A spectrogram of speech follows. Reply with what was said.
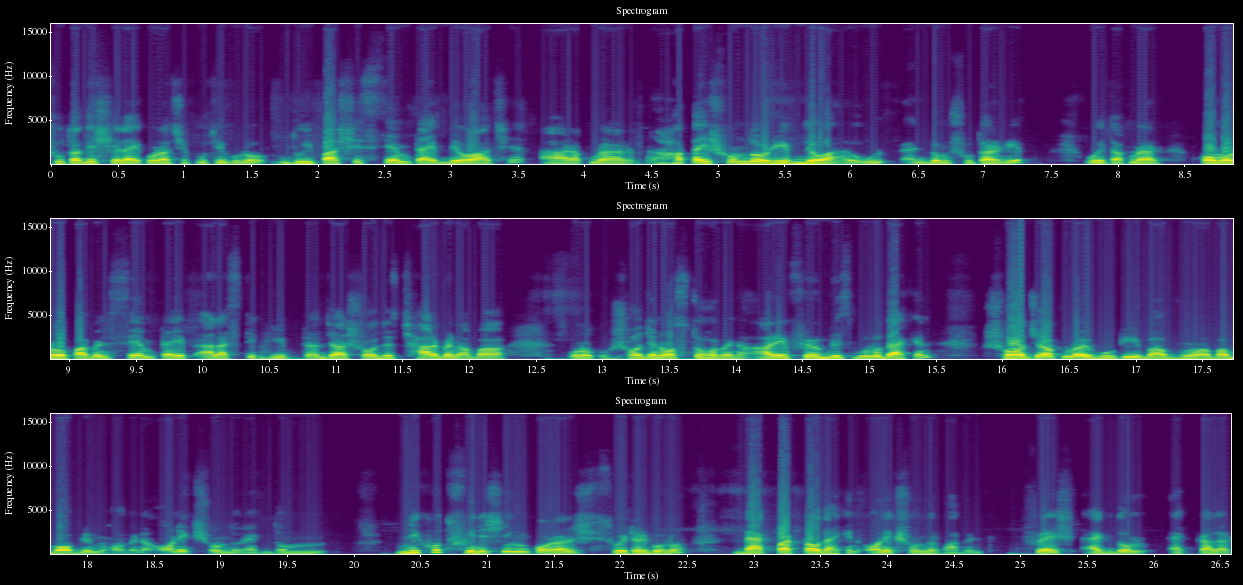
সুতা দিয়ে সেলাই করা আছে পুঁথিগুলো, দুই পাশে সেম টাইপ দেওয়া আছে, আর আপনার হাতায় সুন্দর রিপ দেওয়া একদম সুতার রিপ উইথ আপনার কোমরও পাবেন সেম টাইপ এলাস্টিক রিপটা যা সহজে ছাড়বে না বা কোনো সহজে নষ্ট হবে না। আর এই ফেব্রিক্সগুলো দেখেন, সহজে আপনার গুটি বা ভুয়া বা প্রবলেম হবে না, অনেক সুন্দর, একদম নিখুঁত ফিনিশিং করার সোয়েটারগুলো ব্যাক পার্টটাও দেখেন অনেক সুন্দর পাবেন। ফ্রেশ একদম এক কালার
